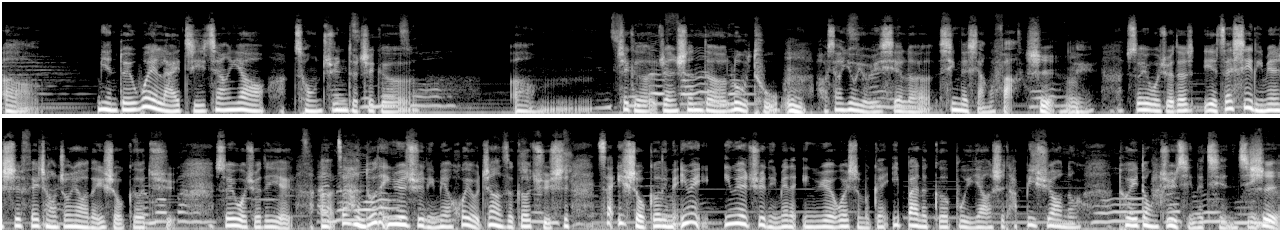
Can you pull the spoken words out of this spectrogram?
呃面对未来即将要从军的这个嗯这个人生的路途，嗯，好像又有一些了新的想法。是，嗯对，所以我觉得也在戏里面是非常重要的一首歌曲，所以我觉得也呃，在很多的音乐剧里面会有这样子歌曲，是在一首歌里面，因为音乐剧里面的音乐为什么跟一般的歌不一样？是它必须要能推动剧情的前进，，是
